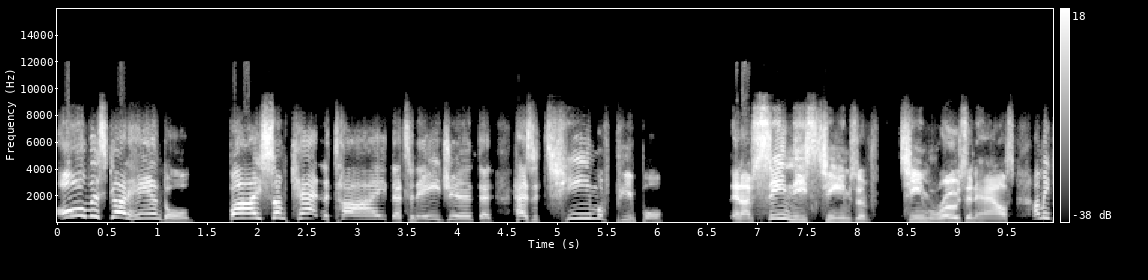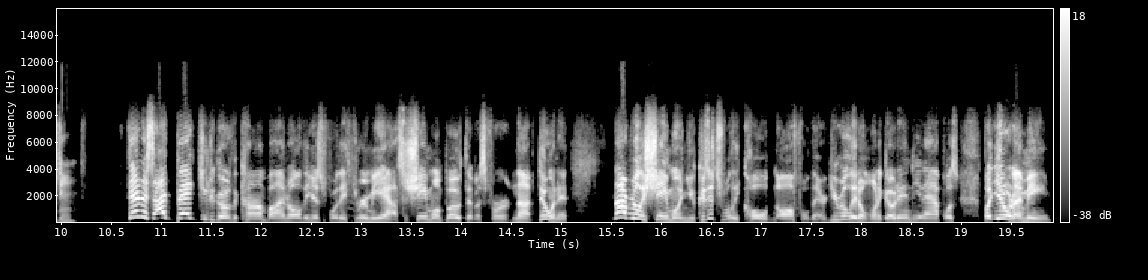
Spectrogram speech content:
All this got handled by some cat in a tie that's an agent that has a team of people. And I've seen these teams of Team Rosenhaus. I mean, mm-hmm. Dennis, I begged you to go to the combine all the years before they threw me out. So shame on both of us for not doing it. Not really shame on you because it's really cold and awful there. You really don't want to go to Indianapolis, but you know what I mean.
